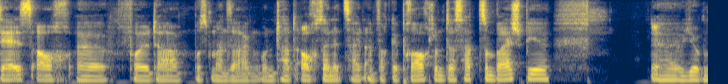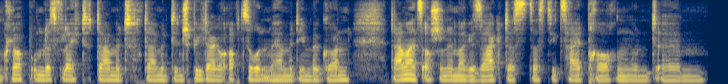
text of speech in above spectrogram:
der ist auch äh, voll da, muss man sagen, und hat auch seine Zeit einfach gebraucht. Und das hat zum Beispiel äh, Jürgen Klopp, um das vielleicht damit, damit den Spieltag auch abzurunden. Wir haben mit ihm begonnen. Damals auch schon immer gesagt, dass, dass die Zeit brauchen und ähm,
